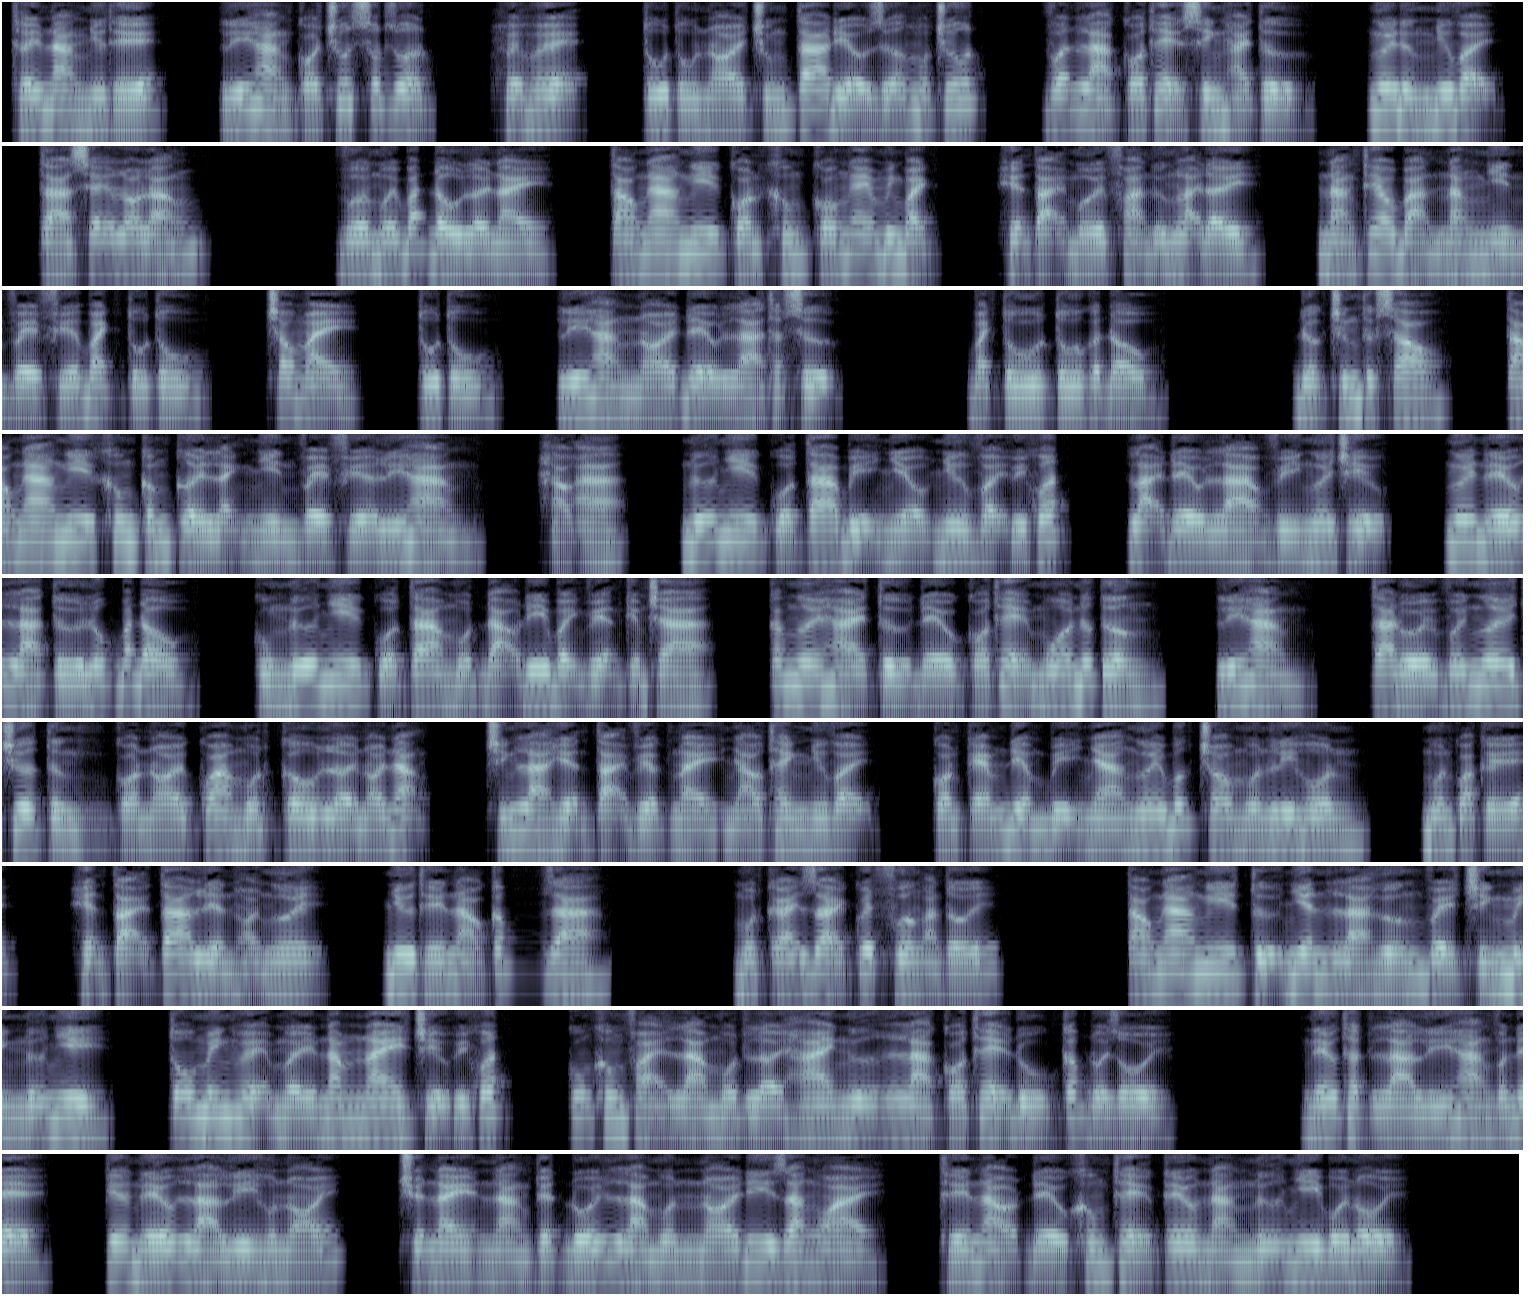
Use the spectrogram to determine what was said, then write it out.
Thấy nàng như thế, Lý Hàng có chút sốt ruột, Huệ Huệ, Tú Tú nói chúng ta điều dưỡng một chút, vẫn là có thể sinh hài tử, ngươi đừng như vậy, ta sẽ lo lắng. Vừa mới bắt đầu lời này, Tào Nga nghi còn không có nghe minh bạch, hiện tại mới phản ứng lại đây, nàng theo bản năng nhìn về phía Bạch Tú Tú, cho mày, Tú Tú, Lý Hàng nói đều là thật sự. Bạch Tú Tú gật đầu. Được chứng thực sau, Tào Nga nghi không cấm cười lạnh nhìn về phía Lý Hàng, hảo a, nữ nhi của ta bị nhiều như vậy bị khuất, lại đều là vì ngươi chịu, ngươi nếu là từ lúc bắt đầu, cùng nữ nhi của ta một đạo đi bệnh viện kiểm tra, các ngươi hải tử đều có thể mua nước tương, Lý Hàng, ta đối với ngươi chưa từng có nói qua một câu lời nói nặng, chính là hiện tại việc này nháo thành như vậy, còn kém điểm bị nhà ngươi bức cho muốn ly hôn, muốn qua kế, hiện tại ta liền hỏi ngươi, như thế nào cấp ra? Một cái giải quyết phương án tới. Tào Nga nghi tự nhiên là hướng về chính mình nữ nhi, Tô Minh Huệ mấy năm nay chịu ủy khuất, cũng không phải là một lời hai ngữ là có thể đủ cấp đổi rồi. Nếu thật là lý hàng vấn đề, kia nếu là ly hôn nói, chuyện này nàng tuyệt đối là muốn nói đi ra ngoài, thế nào đều không thể kêu nàng nữ nhi bối nổi.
